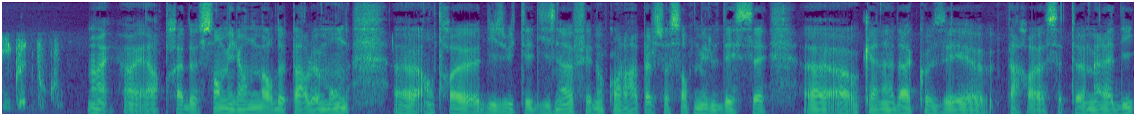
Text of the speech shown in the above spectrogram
y goûte beaucoup. Ouais, ouais, alors près de 100 millions de morts de par le monde euh, entre 18 et 19 et donc on le rappelle 60 000 décès euh, au Canada causés euh, par euh, cette maladie.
